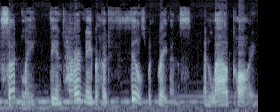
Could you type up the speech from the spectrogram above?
Suddenly, the entire neighborhood fills with ravens and loud cawing.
